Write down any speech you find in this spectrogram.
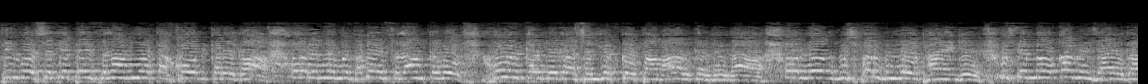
پھر وہ شریعت اسلامیہ کا خون کرے گا اور مذہب اسلام کا وہ خون کر دے گا، شریعت کو پامال کر دے گا اور لوگ مجھ پر گلے اٹھائیں گے۔ اسے موقع مل جائے گا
